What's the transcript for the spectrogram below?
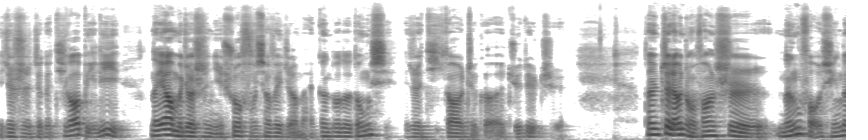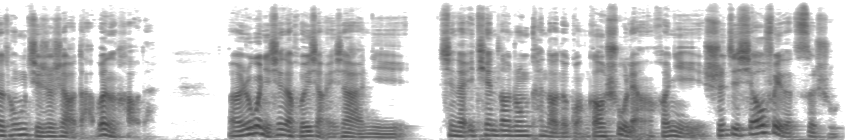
也就是这个提高比例。那要么就是你说服消费者买更多的东西，也就是提高这个绝对值。但是这两种方式能否行得通，其实是要打问号的。呃，如果你现在回想一下，你现在一天当中看到的广告数量和你实际消费的次数，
